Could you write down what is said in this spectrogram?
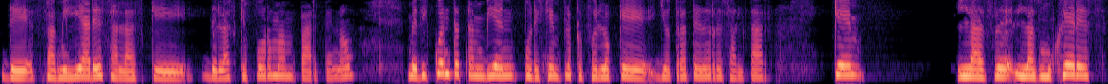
de familiares a las que, de las que forman parte, ¿no? Me di cuenta también, por ejemplo, que fue lo que yo traté de resaltar, que las, eh, las mujeres,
